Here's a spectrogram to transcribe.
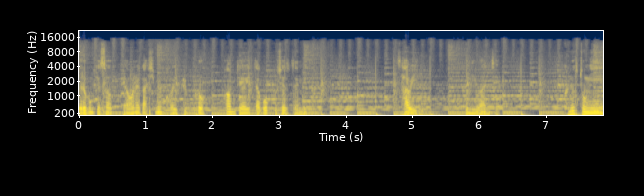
여러분께서 병원에 가시면 거의 100% 포함되어 있다고 보셔도 됩니다. 4위 근이완제 근육통이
